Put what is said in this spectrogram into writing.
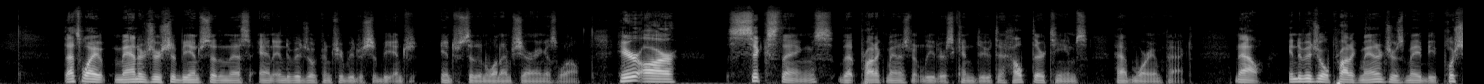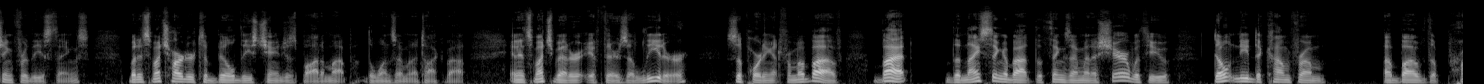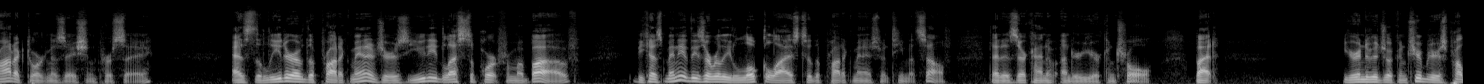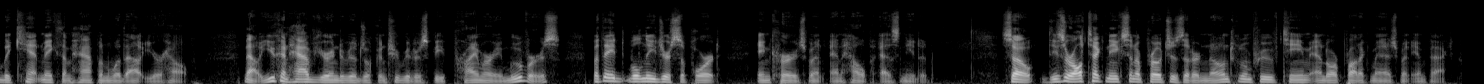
that's why managers should be interested in this and individual contributors should be inter- interested in what I'm sharing as well. Here are six things that product management leaders can do to help their teams have more impact. Now, individual product managers may be pushing for these things, but it's much harder to build these changes bottom up, the ones I'm going to talk about. And it's much better if there's a leader supporting it from above. But the nice thing about the things I'm going to share with you don't need to come from above the product organization per se. As the leader of the product managers, you need less support from above because many of these are really localized to the product management team itself. That is, they're kind of under your control. But your individual contributors probably can't make them happen without your help. Now, you can have your individual contributors be primary movers, but they will need your support, encouragement, and help as needed. So these are all techniques and approaches that are known to improve team and or product management impact.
